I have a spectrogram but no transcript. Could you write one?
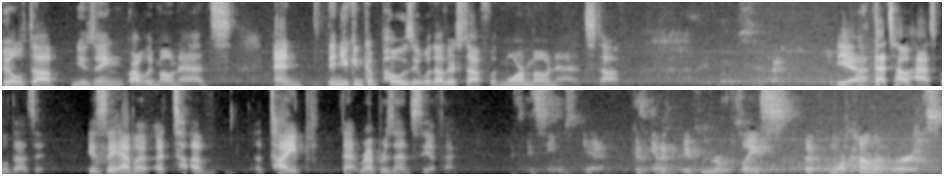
built up using probably monads, and then you can compose it with other stuff with more monad stuff. Yeah, that's how Haskell does it. Is they have a a type that represents the effect. It seems, yeah, because again, if, if we replace the more common words,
